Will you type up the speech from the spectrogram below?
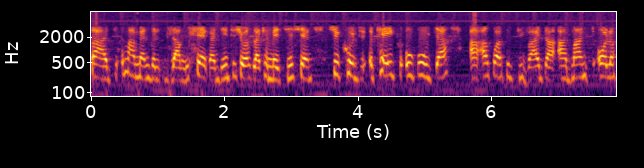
but umama ndidla ngohleka ndithi she was like a magician. She could take ukutya akwazi ukudivida amongst all of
